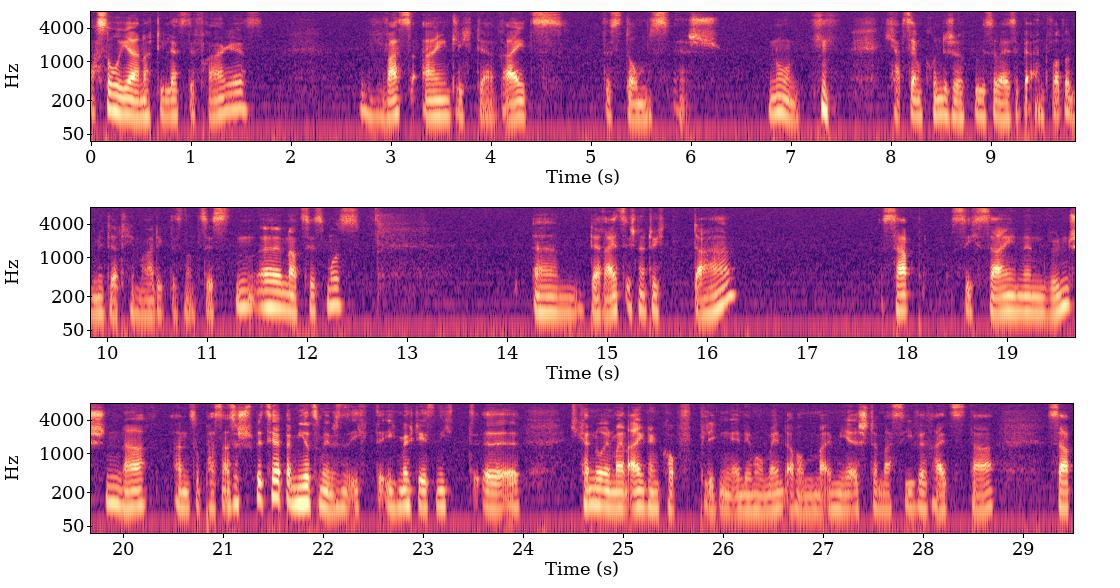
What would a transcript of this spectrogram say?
Ach so, ja, noch die letzte Frage ist, was eigentlich der Reiz des Doms ist. Nun, ich habe es ja im Grunde schon auf gewisse Weise beantwortet mit der Thematik des Narzissten, äh, Narzissmus. Ähm, der Reiz ist natürlich da, Sub sich seinen Wünschen nach anzupassen. Also speziell bei mir zumindest. Ich, ich möchte jetzt nicht, äh, ich kann nur in meinen eigenen Kopf blicken in dem Moment, aber bei mir ist der massive Reiz da, Sub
